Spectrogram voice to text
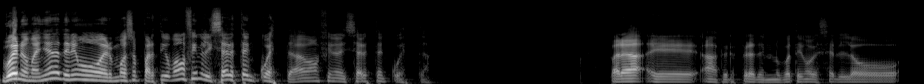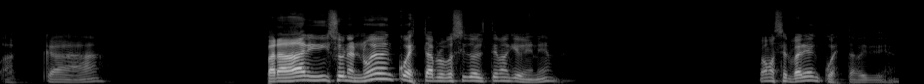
Bueno, mañana tenemos hermosos partidos. Vamos a finalizar esta encuesta. Vamos a finalizar esta encuesta. Para. Eh, ah, pero espérate, no tengo que hacerlo acá para dar inicio a una nueva encuesta a propósito del tema que viene. Vamos a hacer varias encuestas hoy día.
